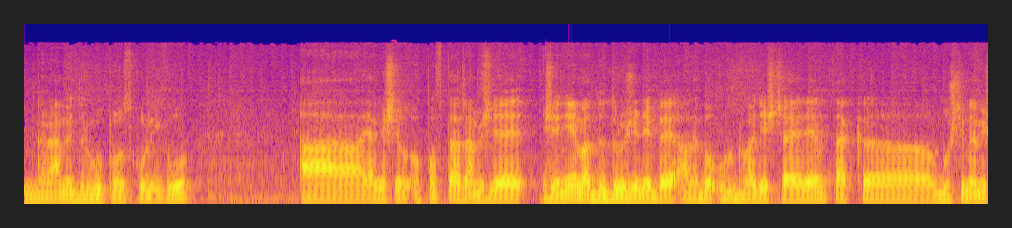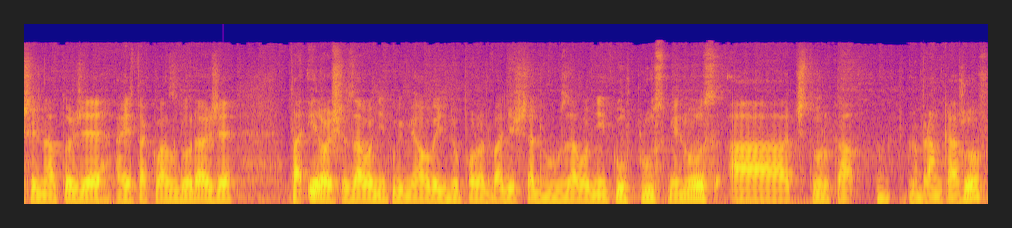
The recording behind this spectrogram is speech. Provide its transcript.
gramy drugą polską ligę. A jak się powtarzam, że, że nie ma do drużyny B albo U21, tak e, musimy myśleć na to, że a jest taková zgoda, że ta ilość zawodników by miała być do pola 22 zawodników plus minus, a czwórka bramkarzów.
